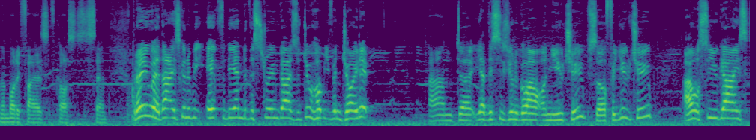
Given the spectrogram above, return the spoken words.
And the modifiers, of course, is the same. But anyway, that is going to be it for the end of the stream, guys. I do hope you've enjoyed it. And uh, yeah, this is going to go out on YouTube. So for YouTube, I will see you guys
